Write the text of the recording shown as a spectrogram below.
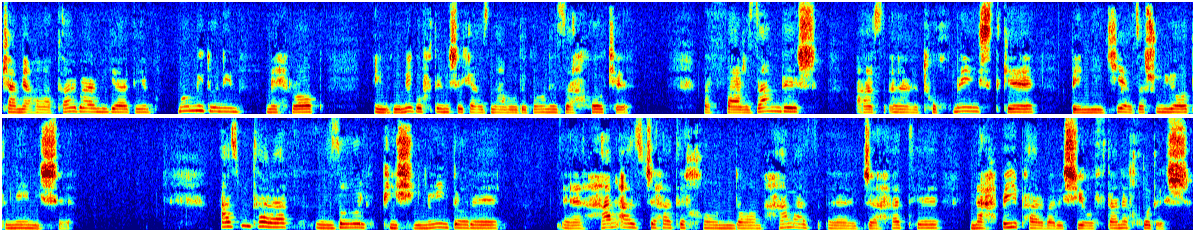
کمی عقبتر برمیگردیم ما می‌دونیم مهراب اینگونه گفته میشه که از نوادگان زحاکه و فرزندش از تخمه است که به نیکی ازشون یاد نمیشه. از اون طرف زال پیشینه ای داره هم از جهت خاندان هم از جهت نحوه پرورش یافتن خودش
